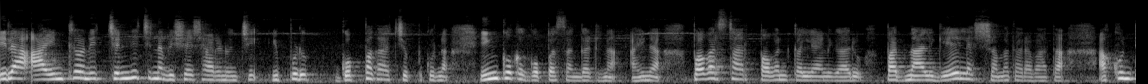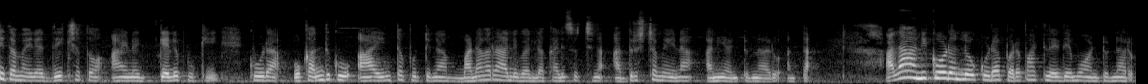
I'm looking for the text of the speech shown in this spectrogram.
ఇలా ఆ ఇంట్లోని చిన్న చిన్న విశేషాల నుంచి ఇప్పుడు గొప్పగా చెప్పుకున్న ఇంకొక గొప్ప సంఘటన అయిన పవర్ స్టార్ పవన్ కళ్యాణ్ గారు పద్నాలుగేళ్ళ శ్రమ తర్వాత అకుంఠితమైన దీక్షతో ఆయన గెలుపుకి కూడా ఒకందుకు ఆ ఇంట పుట్టిన మనవరాలి వల్ల కలిసొచ్చిన అదృష్టమేనా అని అంటున్నారు అంతా. అలా అనుకోవడంలో కూడా పొరపాటు లేదేమో అంటున్నారు.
